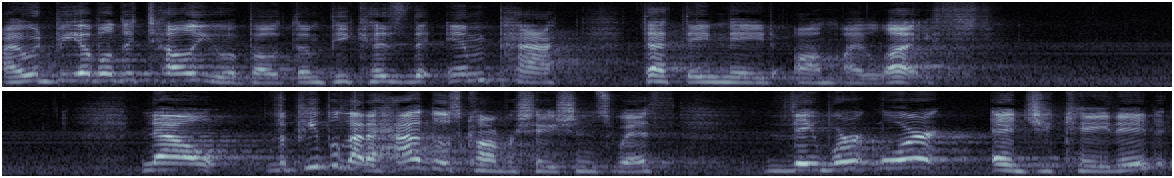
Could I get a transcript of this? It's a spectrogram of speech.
I would be able to tell you about them because the impact that they made on my life. Now, the people that I had those conversations with, they weren't more educated.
